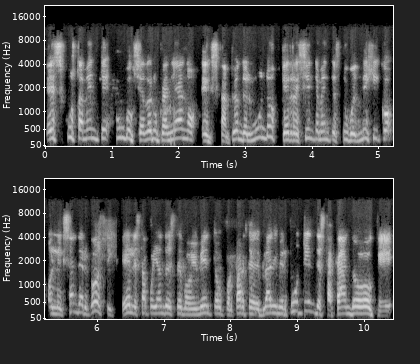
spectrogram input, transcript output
es justamente un boxeador ucraniano, ex campeón del mundo, que recientemente estuvo en México, Alexander Gostik. Él está apoyando este movimiento por parte de Vladimir Putin, destacando que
